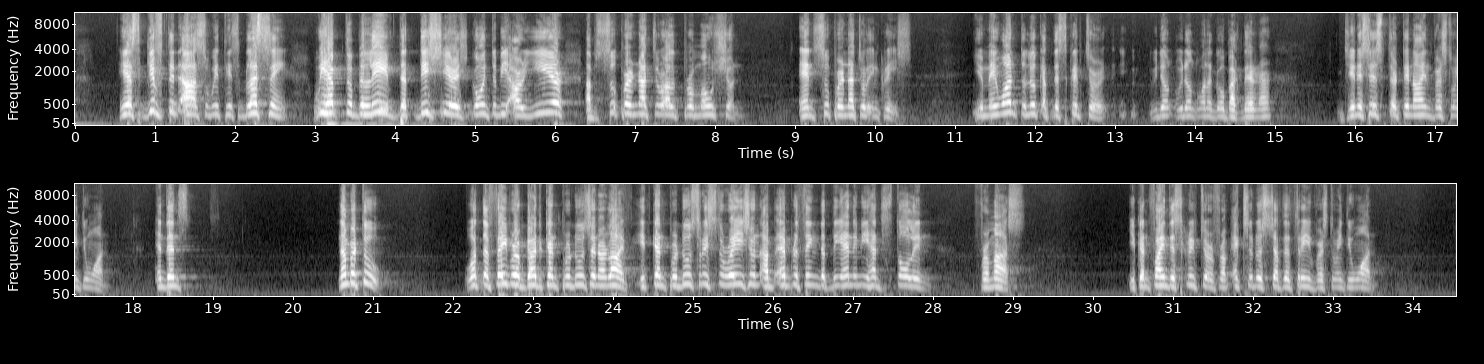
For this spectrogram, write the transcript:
He has gifted us with His blessing, we have to believe that this year is going to be our year of supernatural promotion and supernatural increase. You may want to look at the scripture we don't, we don't want to go back there now. Genesis 39, verse 21. And then, number two, what the favor of God can produce in our life. It can produce restoration of everything that the enemy had stolen from us. You can find the scripture from Exodus chapter 3, verse 21.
